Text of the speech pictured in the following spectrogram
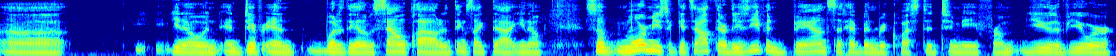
uh, you know, and and different, and what is the other one, SoundCloud and things like that. You know, so more music gets out there. There's even bands that have been requested to me from you, the viewer,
